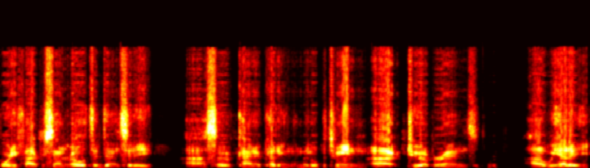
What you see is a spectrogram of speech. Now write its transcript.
45% relative density, uh, so kind of cutting the middle between uh, two upper ends. we had a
